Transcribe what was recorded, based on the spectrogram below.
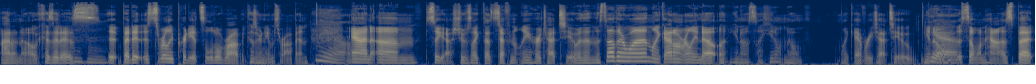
I don't know because it is- Mhm. it- but it, it's really pretty. It's a little Robin because her name's Robin. Yeah. And um, so yeah, she was like, "That's definitely her tattoo." And then this other one, like, I don't really know. You know, it's like you don't know like every tattoo you know Yeah. someone has, but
